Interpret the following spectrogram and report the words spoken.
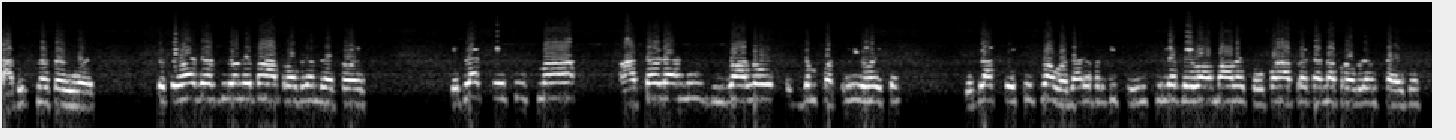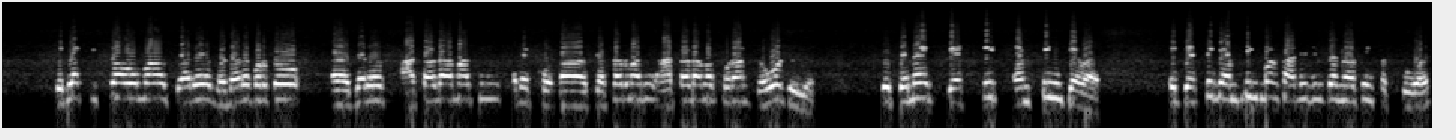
સાબિત ન થયું હોય, તો તેવા દર્દીઓને પણ આ પ્રોબ્લેમ રહેતો હોય કેટલાક કેસીસમાં આંતરડાની દિવાલો એકદમ પતલી હોય છે. કેટલાક કેસીસમાં વધારે પડતી પેઇન કિલર લેવામાં આવે તો પણ આ પ્રકારના પ્રોબ્લેમ થાય છે. કેટલાક કિસ્સાઓમાં જ્યારે વધારે પડતો જ્યારે આંતરડામાંથી અને જઠરમાંથી આંતરડામાં ખોરાક જવો જોઈએ, તો તેને ગેસ્ટ્રિક એમ્પિંગ કહેવાય. એ ગેસ્ટ્રિક એમ્પિંગ પણ સારી રીતે ન થઈ શકતું હોય,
